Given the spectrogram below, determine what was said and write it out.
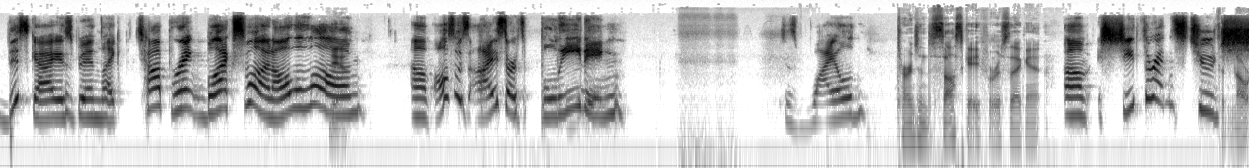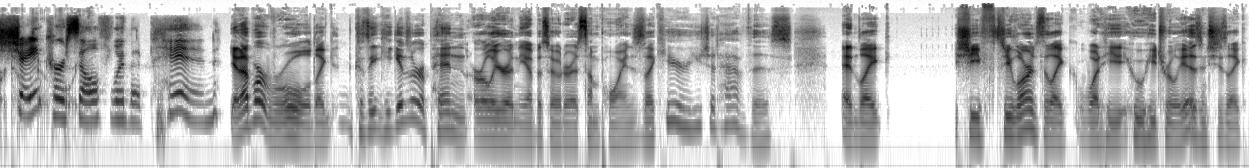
this guy has been like top ranked Black Swan all along. Um, also his eye starts bleeding. Is wild. Turns into Sasuke for a second. Um, she threatens to It's a Naruto joke shank herself with a pin. Yeah, that part ruled. Like, because he, he gives her a pin earlier in the episode or at some point. It's like, here, you should have this, and like, she she learns that like what he who he truly is, and she's like,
